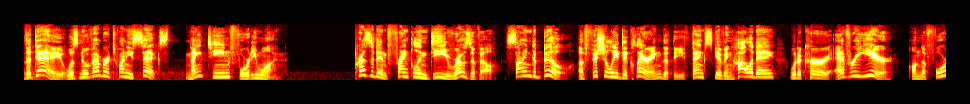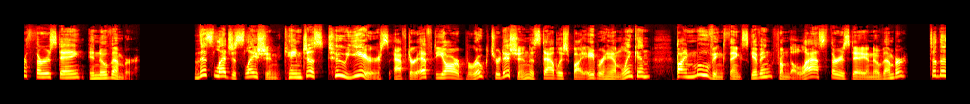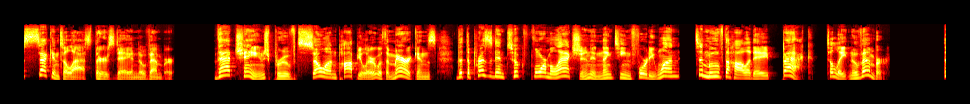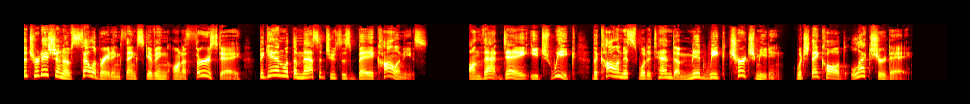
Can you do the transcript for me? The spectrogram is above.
The day was November 26, 1941. President Franklin D. Roosevelt signed a bill officially declaring that the Thanksgiving holiday would occur every year on the fourth Thursday in November. This legislation came just two years after FDR broke tradition established by Abraham Lincoln by moving Thanksgiving from the last Thursday in November to the second to last Thursday in November. That change proved so unpopular with Americans that the president took formal action in 1941 to move the holiday back to late November. The tradition of celebrating Thanksgiving on a Thursday began with the Massachusetts Bay colonies. On that day each week, the colonists would attend a midweek church meeting, which they called Lecture Day.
